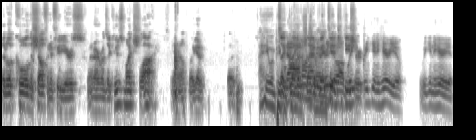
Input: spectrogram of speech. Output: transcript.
it'll look cool on the shelf in a few years when everyone's like, "Who's Mike Schley?" You know, like I, but I hate when people like no, play I like- with don't like have a video vintage up. We, t-shirt. we can hear you. We can hear you.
